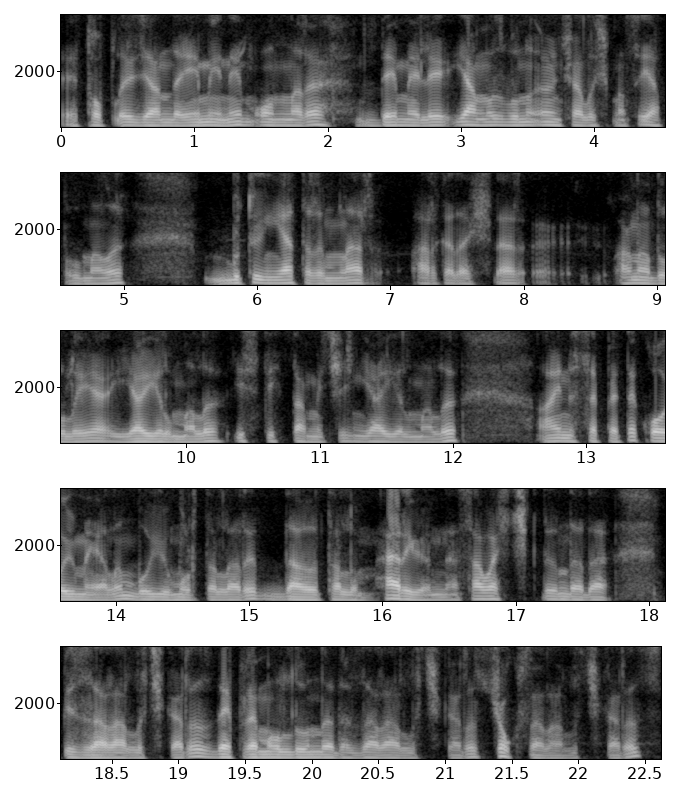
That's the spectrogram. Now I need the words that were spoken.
e, toplayacağını da eminim onlara demeli. Yalnız bunun ön çalışması yapılmalı. Bütün yatırımlar arkadaşlar e, Anadolu'ya yayılmalı, istihdam için yayılmalı. Aynı sepete koymayalım, bu yumurtaları dağıtalım her yönden. Savaş çıktığında da biz zararlı çıkarız, deprem olduğunda da zararlı çıkarız, çok zararlı çıkarız.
